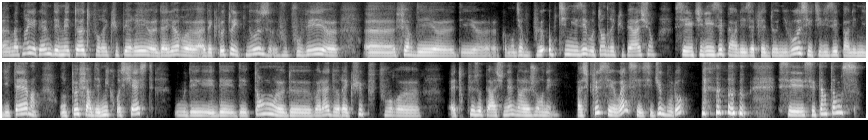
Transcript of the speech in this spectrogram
Euh, maintenant, il y a quand même des méthodes pour récupérer. Euh, d'ailleurs, avec l'auto-hypnose, vous pouvez faire des, comment dire, vous pouvez optimiser vos temps de récupération. C'est utilisé par les athlètes de haut niveau, c'est utilisé par les militaires. On peut faire des micro-siestes ou des, des, des, temps de voilà de récup pour être plus opérationnel dans la journée. Parce que c'est ouais, c'est du boulot. c'est intense.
